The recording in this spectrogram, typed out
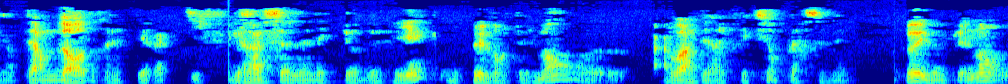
et en termes d'ordre interactif grâce à la lecture de Hayek, on peut éventuellement euh, avoir des réflexions personnelles. On peut éventuellement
